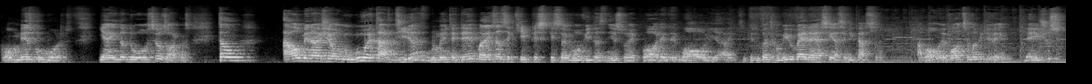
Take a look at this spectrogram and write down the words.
tá bom? mesmo morto, e ainda doou seus órgãos. Então, a homenagem ao Gugu é tardia, no meu entender, mas as equipes que estão envolvidas nisso, o Record, Endemol e a equipe do Canta Comigo, merecem essa indicação. Tá bom? Eu volto semana que vem. Beijos.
